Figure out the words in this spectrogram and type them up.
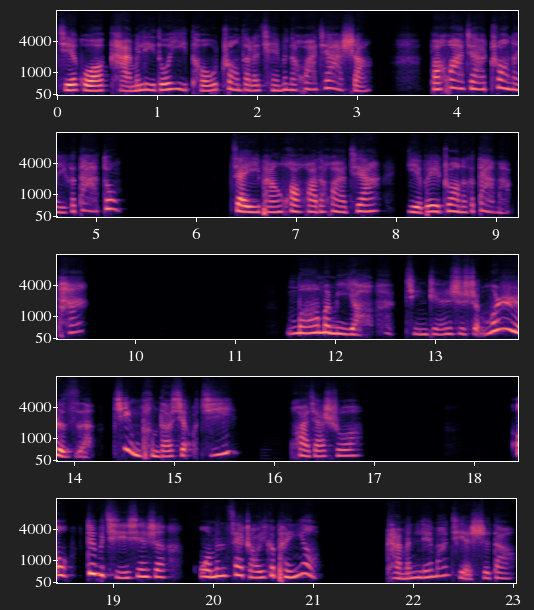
结果卡梅利多一头撞到了前面的画架上，把画架撞了一个大洞。在一旁画画的画家也被撞了个大马趴。妈妈咪呀，今天是什么日子？竟碰到小鸡！画家说：“哦，对不起，先生，我们在找一个朋友。”卡门连忙解释道。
